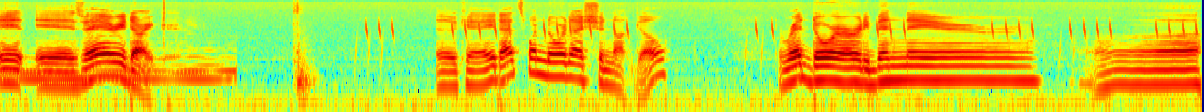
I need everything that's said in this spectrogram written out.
It is very dark. Okay, that's one door that I should not go. The Red door I already been there. Uh,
